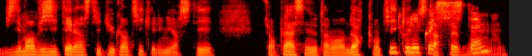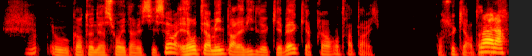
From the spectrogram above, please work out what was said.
visiblement visiter l'Institut quantique et l'université sur place, et notamment Nord Quantique, une startup où, où Cantonation est investisseur. Et on termine par la ville de Québec, et après, on rentre à Paris, pour ceux qui rentrent à voilà.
